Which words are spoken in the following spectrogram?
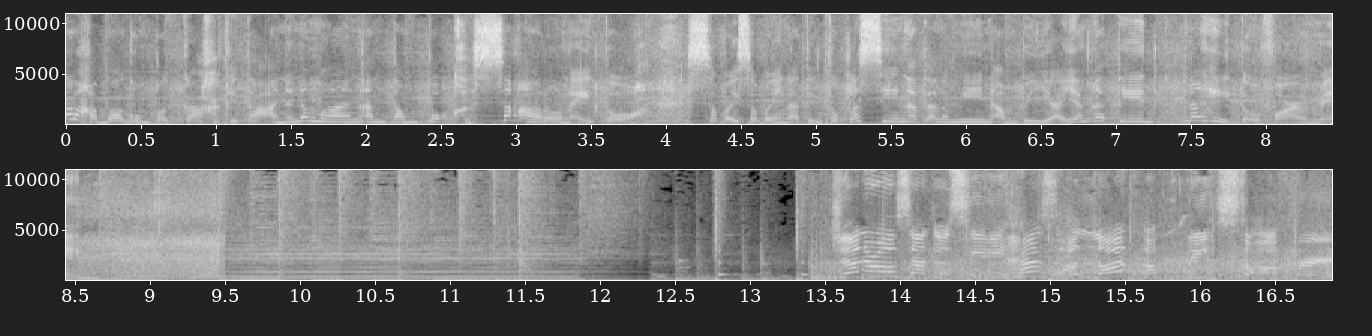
makabagong pagkakakitaan na naman ang tampok sa araw na ito. Sabay-sabay natin tuklasin at alamin ang biyayang hatid ng Hito Farming. General Santos City has a lot of things to offer.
